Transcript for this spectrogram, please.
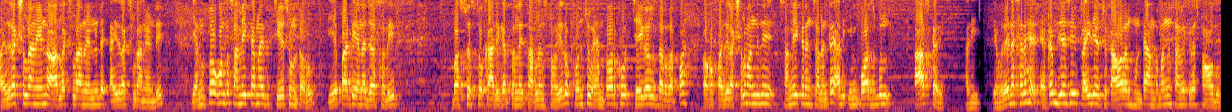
పది లక్షలు అనేయండి ఆరు లక్షలు అనేయండి ఐదు లక్షలు అనేయండి ఎంతో కొంత సమీకరణ అయితే చేసి ఉంటారు. ఏ పార్టీ అయినా చేస్తుంది. బస్సెస్తో కార్యకర్తలని తరలించడం ఏదో కొంచెం ఎంతవరకు చేయగలుగుతారు తప్ప ఒక పది లక్షల మందిని సమీకరించాలంటే అది ఇంపాసిబుల్ టాస్క్ అది. అది ఎవరైనా సరే అటెంప్ట్ చేసి ట్రై చేయొచ్చు. కావాలనుకుంటే అంతమందిని సమీకరించడం అవదు.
